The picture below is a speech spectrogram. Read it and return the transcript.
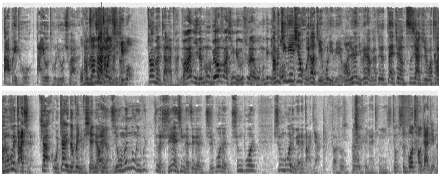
大背头、大油头留出来了，我们专门做一期节目，专门再来判断。把你的目标发型留出来，我们给你。咱们今天先回到节目里面，我觉得你们两个这个再这样滋下去，我可能，会打起来，家我家里都被你们掀掉了。哎以及我们弄一回这个实验性的这个直播的声波声波里面的打架，到时候各位可以来听一下就 声波吵架节目。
